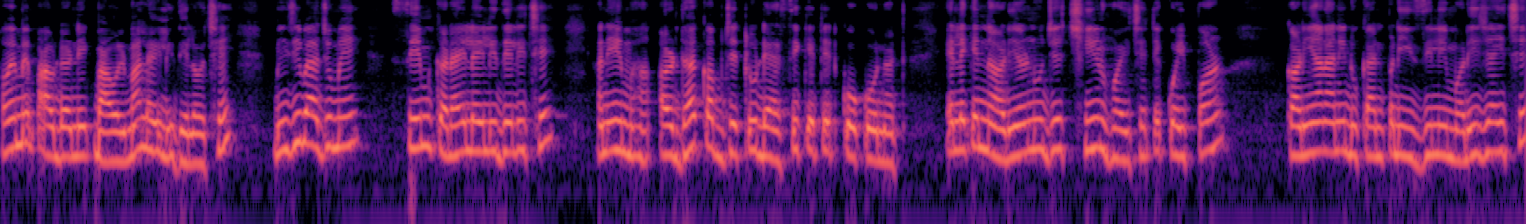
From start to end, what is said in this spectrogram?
હવે મેં પાવડરને એક બાઉલમાં લઈ લીધેલો છે. બીજી બાજુ મેં સેમ કઢાઈ લઈ લીધેલી છે અને એમાં અડધા કપ જેટલું ડેસિકેટેડ કોકોનટ, એટલે કે નાળિયેરનું જે છીણ હોય છે તે કોઈ પણ કણિયાણાની દુકાન પર ઇઝીલી મળી જાય છે.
